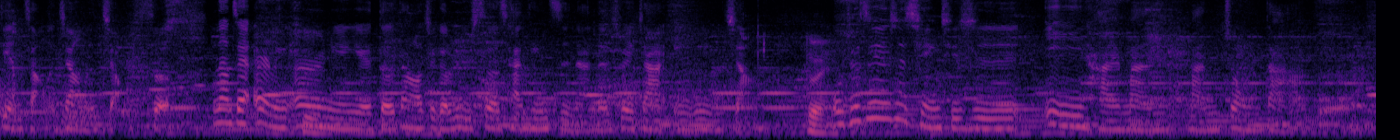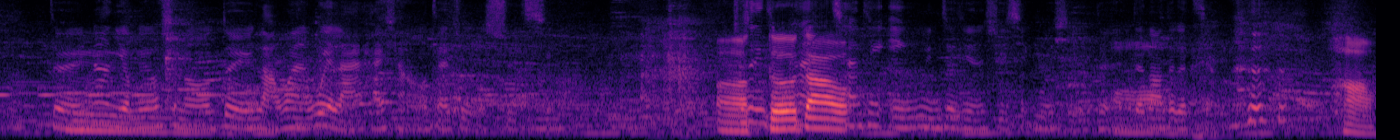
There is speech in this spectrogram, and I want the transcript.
店长的这样的角色。那在二零二二年也得到这个绿色餐厅指南的最佳营运奖，对，我觉得这件事情其实意义还蛮蛮重大的。对，那你有没有什么对于老万未来还想要再做的事情？呃得到餐厅营运这件事情，或是对哦得到这个奖？好，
